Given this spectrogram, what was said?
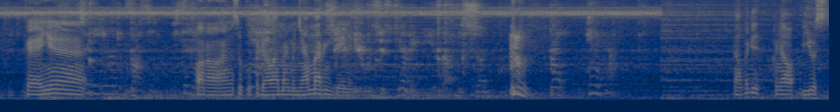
Kayaknya Sweetie, you look exhausted. Just sit down. orang-orang suku pedalaman menyamar nih kayaknya. Apa dia? Kena bius.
